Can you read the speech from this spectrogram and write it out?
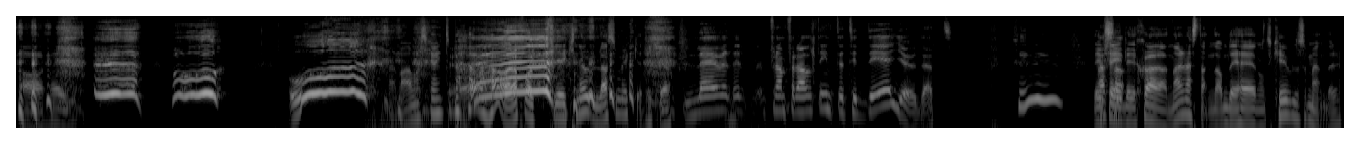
ja. Oh. Men man ska inte behöva höra folk knulla så mycket tycker jag. Nej men det, framförallt inte till det ljudet. Det är Alltså- skönare nästan, om det är något kul som händer.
